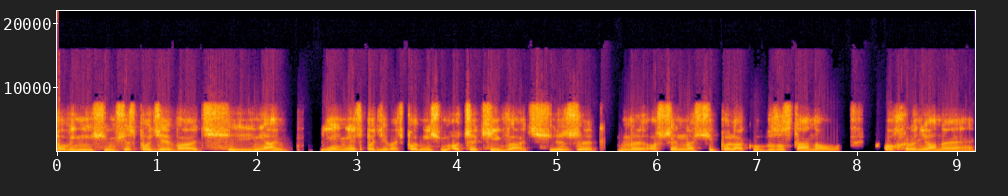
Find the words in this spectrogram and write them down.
Powinniśmy się spodziewać, nie, nie spodziewać, powinniśmy oczekiwać, że oszczędności Polaków zostaną ochronione,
